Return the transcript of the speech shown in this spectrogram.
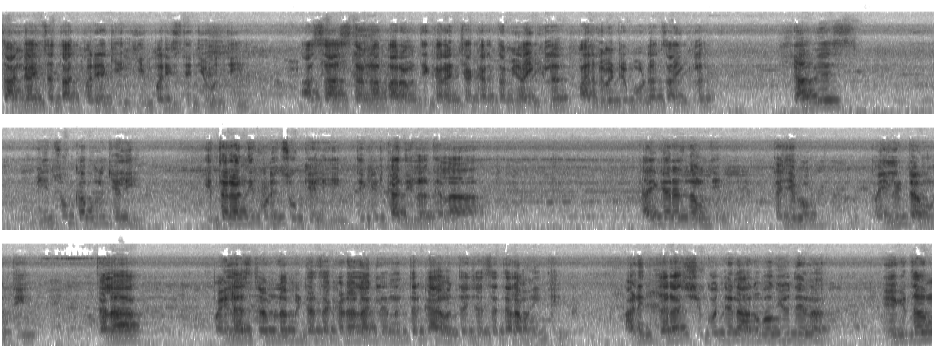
सांगायचं तात्पर्य की ही परिस्थिती होती. असं असताना बारामतीकरांच्या करता मी ऐकलं पार्लमेंटरी बोर्डाचं ऐकलं. त्यावेळेस मी चूक कबूल केली. इतरांनी कुणी चूक केली? तिकीट का दिलं त्याला? काही गरज नव्हती. त्याची पहिली टर्म होती. त्याला पहिल्याच टर्मला मिठाचा खडा लागल्यानंतर काय होतं ज्याचं त्याला माहिती. आणि जरा शिकू दे ना अनुभव घेऊ दे ना. एकदम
